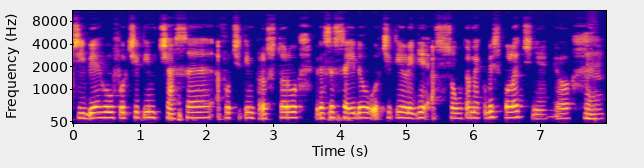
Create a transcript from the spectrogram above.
příběhů v určitým čase a v určitým prostoru, kde se sejdou určitý lidi a jsou tam jakoby společně. Jo. Mm-hmm.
